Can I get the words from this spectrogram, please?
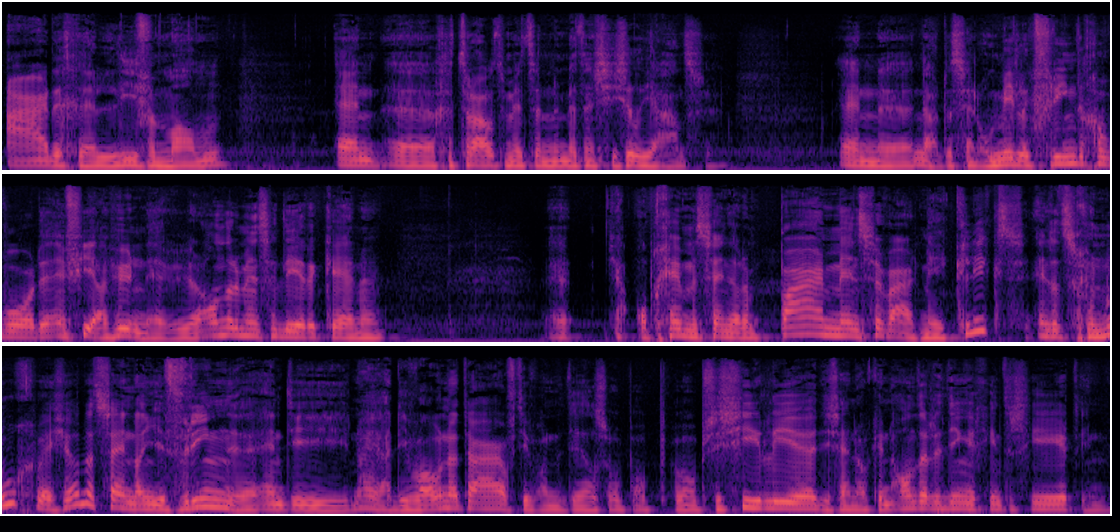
aardige, lieve man. En uh, getrouwd met een, met een Siciliaanse. En uh, nou, dat zijn onmiddellijk vrienden geworden. En via hun hebben we weer andere mensen leren kennen. Uh, ja, op een gegeven moment zijn er een paar mensen waar het mee klikt. En dat is genoeg, weet je wel. Dat zijn dan je vrienden. En die, nou ja, die wonen daar. Of die wonen deels op, op, op Sicilië. Die zijn ook in andere dingen geïnteresseerd. In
